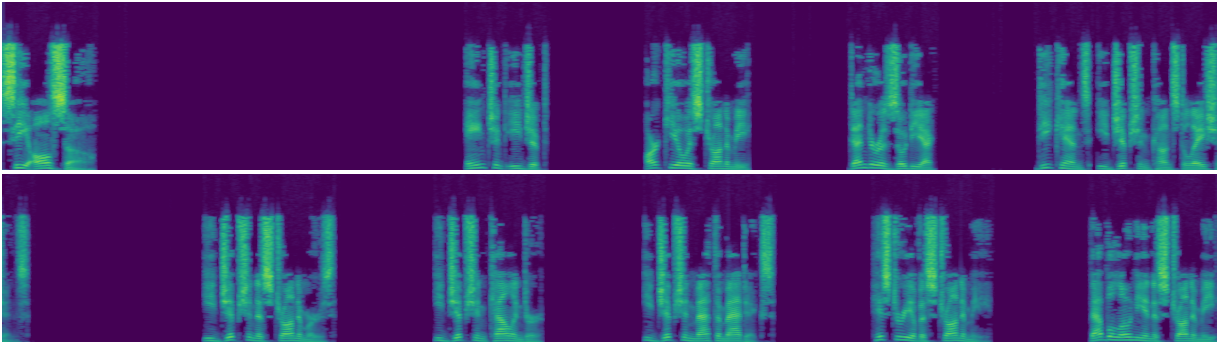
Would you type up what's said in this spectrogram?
See also. Ancient Egypt Archaeoastronomy Dendera zodiac Decans – Egyptian constellations. Egyptian astronomers Egyptian calendar Egyptian mathematics History of astronomy Babylonian astronomy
